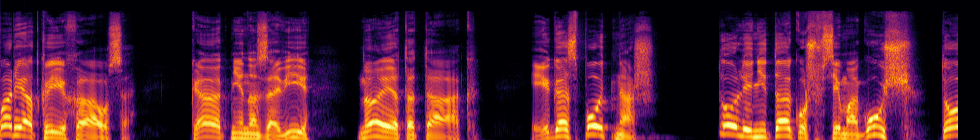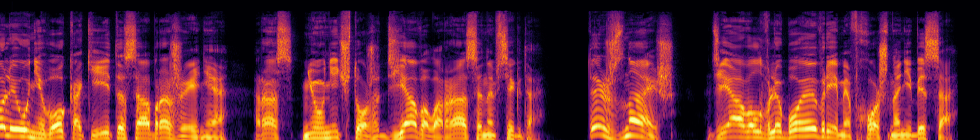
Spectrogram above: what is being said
порядка и хаоса. Как ни назови, но это так. И Господь наш, то ли не так уж всемогущ, то ли у него какие-то соображения, раз не уничтожит дьявола раз и навсегда. Ты ж знаешь, дьявол в любое время вхож на небеса,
